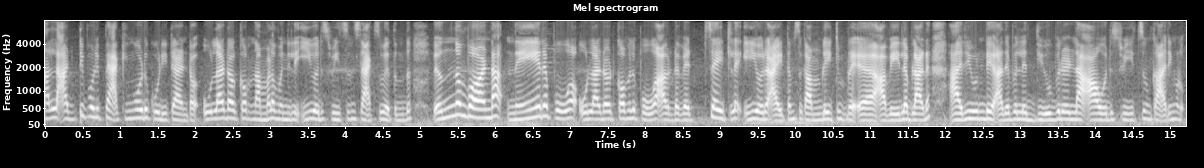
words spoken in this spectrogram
നല്ല അടിപൊളി പാക്കിങ്ങോട് കൂടിയിട്ടാണ് കേട്ടോ ഉള്ള ഡോട്ട് കോം നമ്മളെ മുന്നിൽ ഈ ഒരു സ്വീറ്റ്സും സ്നാക്സും എത്തുന്നത്. ഒന്നും പോകണ്ട. നേരെ പോവുക ഉള്ള ഡോട്ട് കോമിൽ പോവുക. അവരുടെ വെബ്സൈറ്റിൽ ഈ ഒരു ഐറ്റംസ് കംപ്ലീറ്റും അവൈലബിൾ ആണ്. അരിയുണ്ട് അതേപോലെ ദ്വീപിലുള്ള ആ ഒരു സ്വീറ്റ്സും കാര്യങ്ങളും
